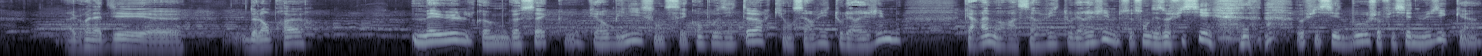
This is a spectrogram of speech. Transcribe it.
un grenadier euh, de l'empereur. Méhul, comme Gossec ou Cherubini, sont ces compositeurs qui ont servi tous les régimes. Carême aura servi tous les régimes. Ce sont des officiers, officiers de bouche, officiers de musique. Hein.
